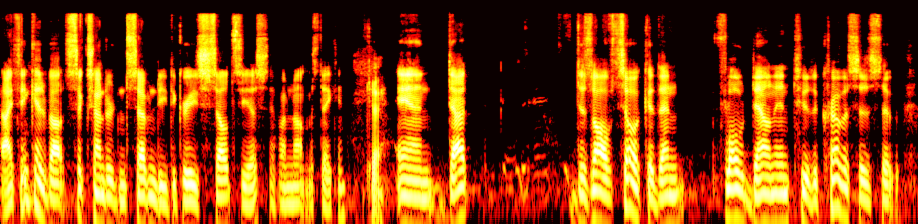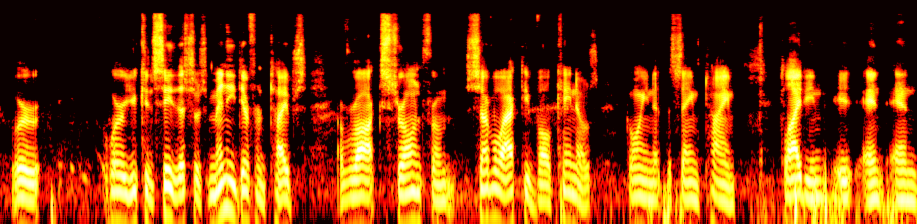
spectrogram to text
I think, at about 670 degrees Celsius, if I'm not mistaken. Okay. And that dissolved silica then flowed down into the crevices that were where you can see this was many different types of rocks thrown from several active volcanoes going at the same time, colliding and, and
